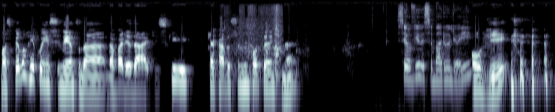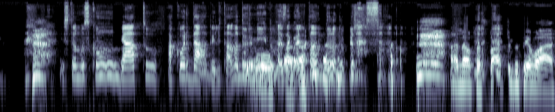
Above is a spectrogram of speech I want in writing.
mas pelo reconhecimento da, da variedade. Isso que, que acaba sendo importante, né. Você ouviu esse barulho aí? Ouvi. Estamos com um gato acordado. Ele estava dormindo, Opa. mas agora ele está andando pela sala. Ah, não, faz parte do terroir.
